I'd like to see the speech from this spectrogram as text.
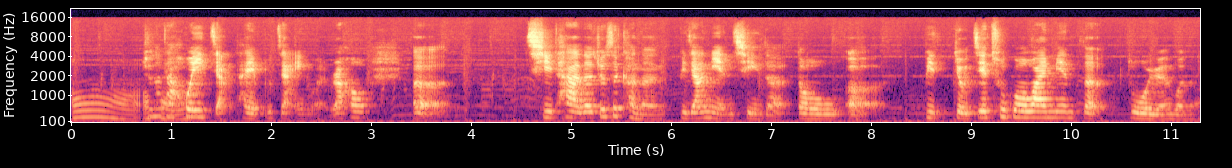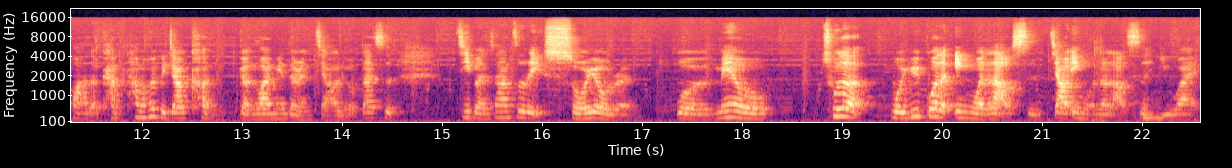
哦，就是 OK 他会讲，他也不讲英文。然后呃，其他的就是可能比较年轻的都呃比有接触过外面的多元文化的，看他们会比较肯跟外面的人交流。但是基本上这里所有人，我没有除了我遇过的英文老师教英文的老师以外，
